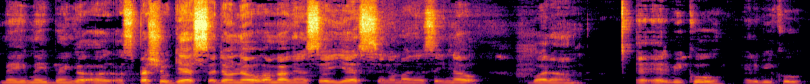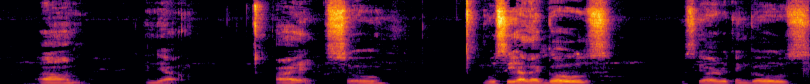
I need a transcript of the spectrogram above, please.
may may bring a, a, special guest. I don't know. I'm not gonna say yes and I'm not gonna say no, but um, it, it'll be cool. It'll be cool. Um, and yeah. All right. So we'll see how that goes. We'll see how everything goes,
